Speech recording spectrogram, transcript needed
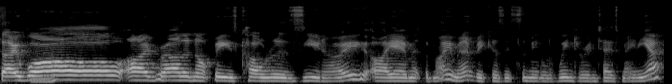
So while I'd rather not be as cold as you know I am at the moment because it's the middle of winter in Tasmania,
